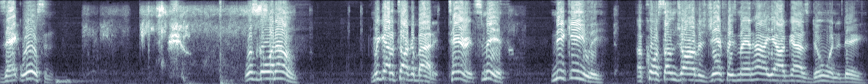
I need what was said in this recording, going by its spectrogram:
Zach Wilson. What's going on? We got to talk about it. Terrence Smith, Nick Ely. Of course, I'm Jarvis Jeffries, man. How y'all guys doing today?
